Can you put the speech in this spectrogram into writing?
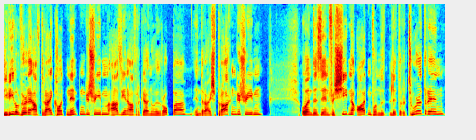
Die Bibel wurde auf drei Kontinenten geschrieben, Asien, Afrika und Europa, in drei Sprachen geschrieben. Und es sind verschiedene Arten von Literatur drin.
